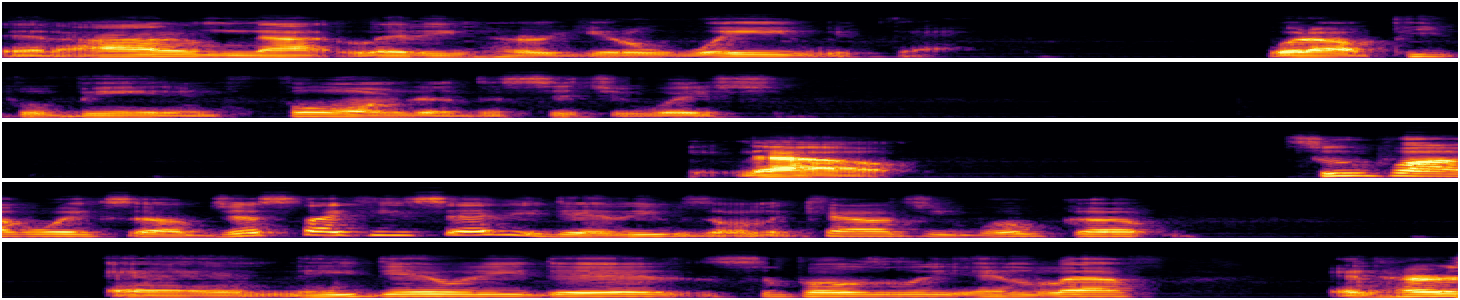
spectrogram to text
And I'm not letting her get away with that without people being informed of the situation. Now, Tupac wakes up just like he said he did. He was on the couch, he woke up and he did what he did supposedly and left and her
